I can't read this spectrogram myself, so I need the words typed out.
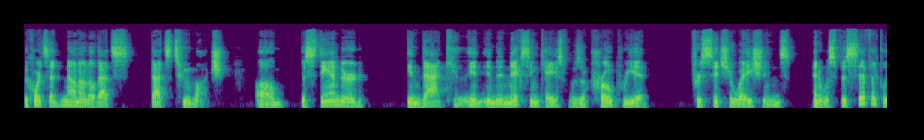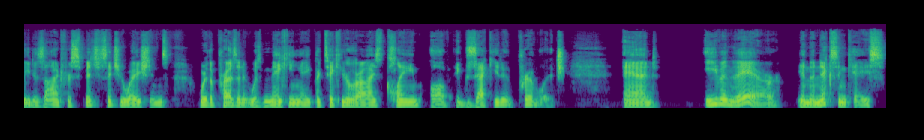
The court said, no, no, no, that's that's too much. Um, the standard in that in, in the Nixon case was appropriate for situations, and it was specifically designed for situations where the president was making a particularized claim of executive privilege. And even there, in the Nixon case,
